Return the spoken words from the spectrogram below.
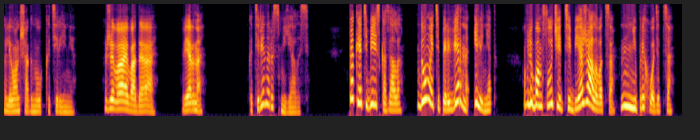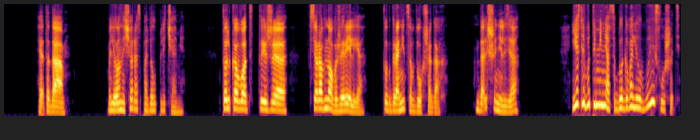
Леон шагнул к Катерине. Живая вода, верно? Катерина рассмеялась. Так я тебе и сказала. Думай теперь, верно или нет. В любом случае тебе жаловаться не приходится. Это да. Леон еще раз повел плечами. Только вот ты же все равно в ожерелье. Тут граница в двух шагах. Дальше нельзя. Если бы ты меня соблаговолил выслушать,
